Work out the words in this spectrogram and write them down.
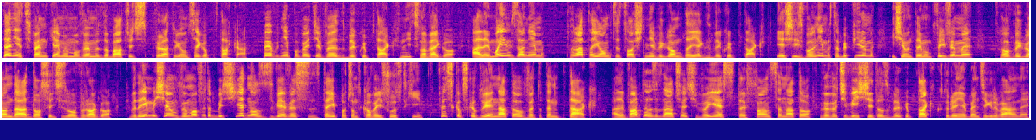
Scenie z Fenkiem możemy zobaczyć przelatującego ptaka. Pewnie powiecie, że zwykły ptak, nic nowego, ale moim zdaniem to latający coś nie wygląda jak zwykły ptak. Jeśli zwolnimy sobie film i się temu przyjrzymy, to wygląda dosyć złowrogo. Wydaje mi się, że może to być jedno z zwierzę z tej początkowej szóstki. Wszystko wskazuje na to, że to ten ptak. Ale warto zaznaczyć, że jest też szansa na to, że rzeczywiście to zwykły ptak, który nie będzie grywalny.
